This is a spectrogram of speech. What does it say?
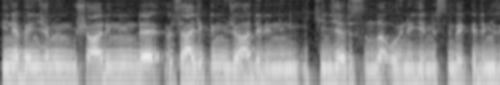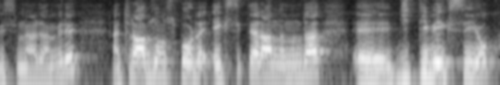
Yine Benjamin Buşari'nin de özellikle mücadelenin ikinci yarısında oyuna girmesini beklediğimiz isimlerden biri. Yani Trabzonspor'da eksikler anlamında e, ciddi bir eksiği yok.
